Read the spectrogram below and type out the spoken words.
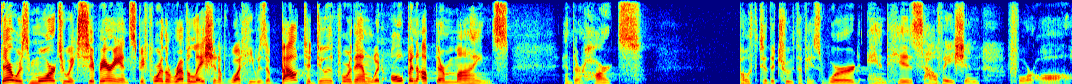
There was more to experience before the revelation of what he was about to do for them would open up their minds and their hearts, both to the truth of his word and his salvation for all.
